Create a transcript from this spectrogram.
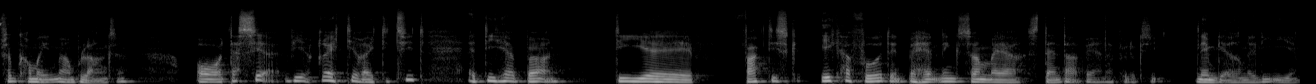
som kommer ind med ambulance. Og der ser vi rigtig, rigtig tit, at de her børn, de øh, faktisk ikke har fået den behandling, som er standard ved anafylaksi, nemlig adrenalin i hjem.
